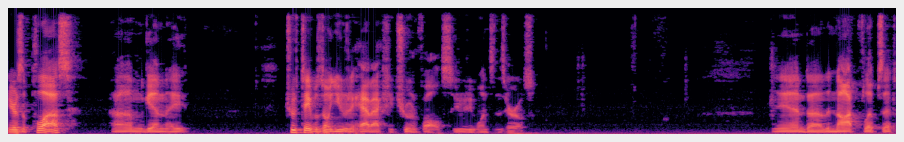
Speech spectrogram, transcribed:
Here's a plus. Um, again, they, truth tables don't usually have actually true and false, usually ones and zeros. And uh, the not flips it.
